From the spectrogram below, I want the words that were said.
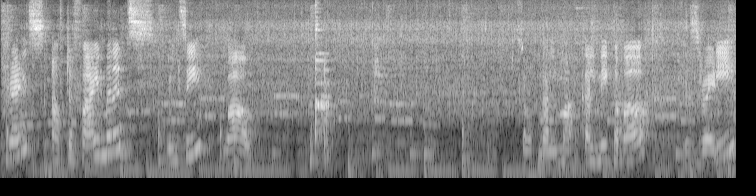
Friends after 5 minutes we'll see. Wow. So kalma, kalmi kebab is ready.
